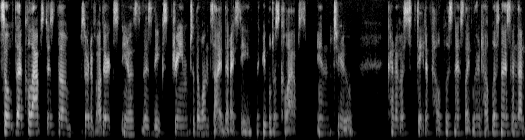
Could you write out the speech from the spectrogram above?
so that collapsed is the sort of other you know is the extreme to the one side that i see. Like people just collapse into kind of a state of helplessness like learned helplessness and then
